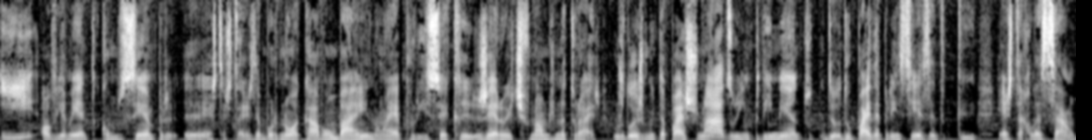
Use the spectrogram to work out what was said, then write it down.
e, obviamente, como sempre, eh, estas histórias de amor não acabam bem, não é? Por isso é que geram estes fenómenos naturais. Os dois muito apaixonados, o impedimento do, do pai da princesa de que esta relação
